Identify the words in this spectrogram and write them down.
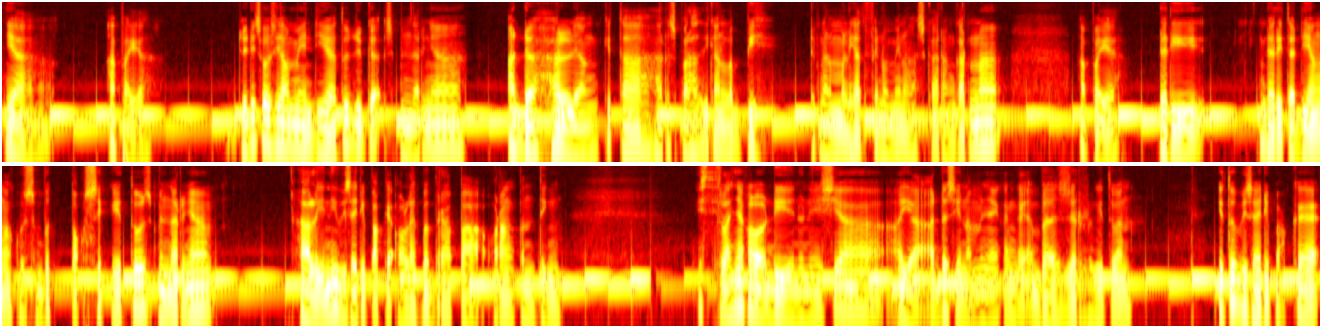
ya apa ya? Jadi sosial media tuh juga sebenarnya ada hal yang kita harus perhatikan lebih dengan melihat fenomena sekarang. Karena apa ya dari dari tadi yang aku sebut toxic itu sebenarnya hal ini bisa dipakai oleh beberapa orang penting istilahnya kalau di Indonesia ya ada sih namanya kan kayak buzzer gitu kan. Itu bisa dipakai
